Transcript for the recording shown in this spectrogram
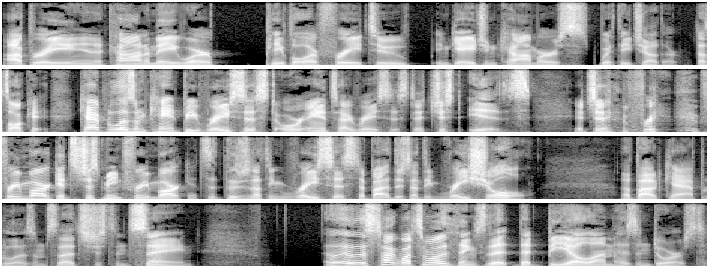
operating an economy where people are free to engage in commerce with each other. That's all. Ca- capitalism can't be racist or anti-racist. It just is. It's just free free markets just mean free markets. There's nothing racist about. There's nothing racial about capitalism. So that's just insane. Uh, Let's talk about some other things that, that BLM has endorsed.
